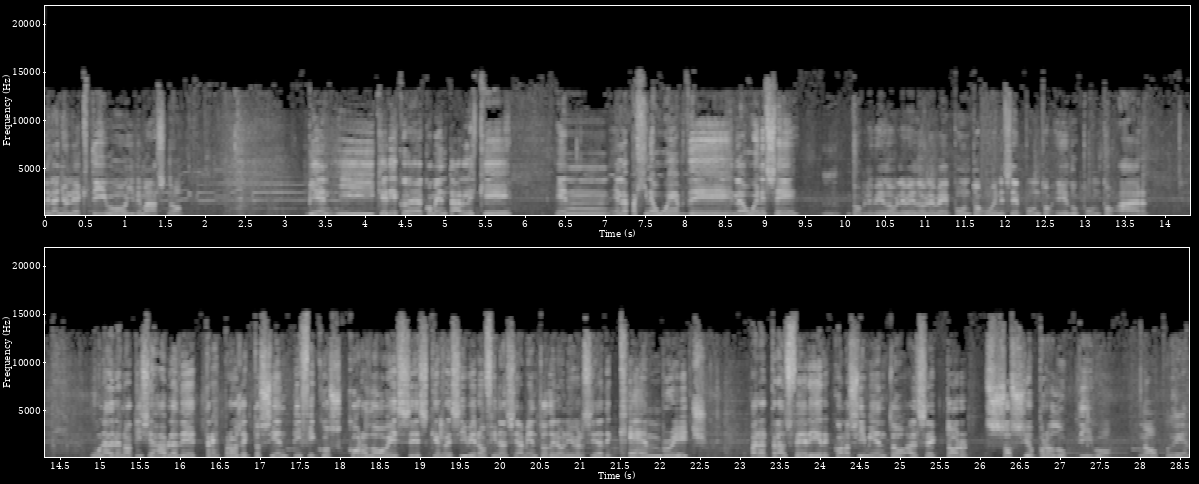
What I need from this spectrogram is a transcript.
del año lectivo y demás, ¿no? Bien, y quería co- comentarles que en, en la página web de la UNC, www.unc.edu.ar, una de las noticias habla de tres proyectos científicos cordobeses que recibieron financiamiento de la Universidad de Cambridge para transferir conocimiento al sector socioproductivo, ¿no? Muy bien.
